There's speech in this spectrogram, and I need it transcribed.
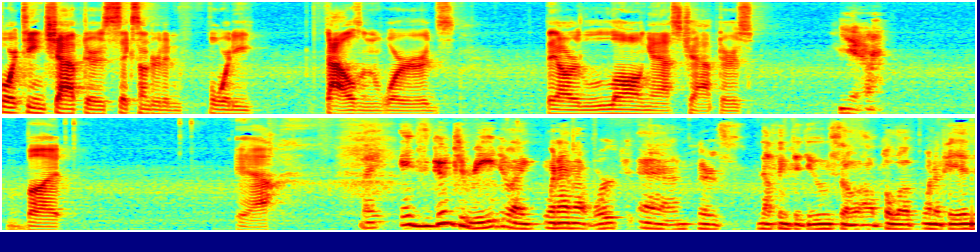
14 chapters, 640 thousand words. They are long ass chapters. Yeah. But yeah. Like it's good to read like when I'm at work and there's nothing to do, so I'll pull up one of his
